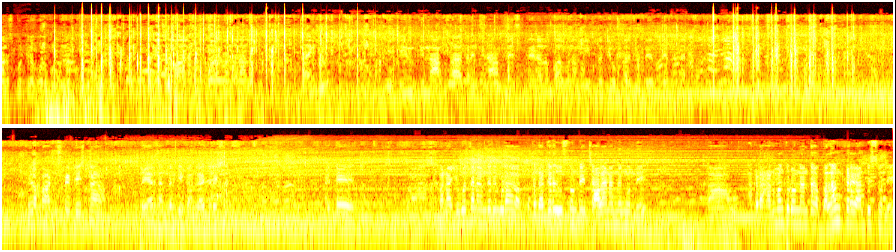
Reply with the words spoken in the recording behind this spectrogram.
మనస్ఫూర్తిగా కోరుకుంటున్నాం. గెలిచిన వందనాలు థ్యాంక్ యూ ఈ దీనికి నాకు సహకరించిన ప్లస్ క్రీడలో పాల్గొన్న మీ ప్రతి ఒక్కరికి పేరు పేరు ధన్యవాదాలు. పార్టిసిపేట్ చేసిన ప్లేయర్స్ అందరికీ కంగ్రాచులేషన్స్ అయితే మన యువతనందరినీ కూడా ఒక దగ్గర చూస్తుంటే చాలా ఆనందంగా ఉంది. అక్కడ హనుమంతుడు ఉన్నంత బలం ఇక్కడ కనిపిస్తుంది.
